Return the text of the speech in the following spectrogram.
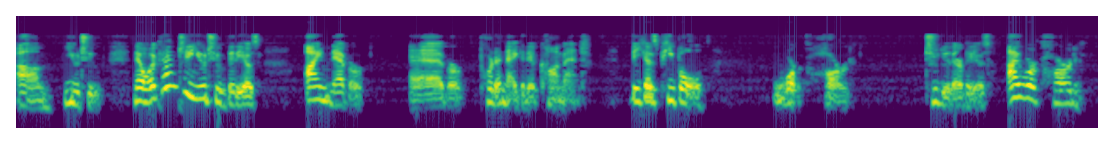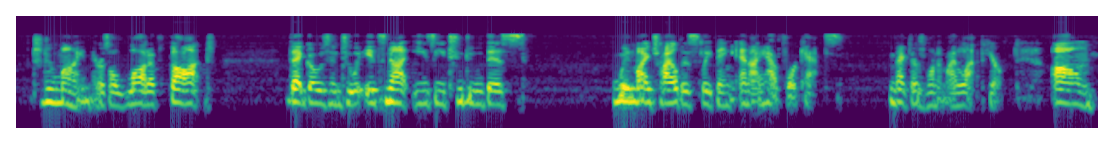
um, YouTube. Now, when it comes to YouTube videos, I never, ever put a negative comment because people work hard to do their videos. I work hard to do mine. There's a lot of thought that goes into it. It's not easy to do this when my child is sleeping and I have four cats. In fact, there's one in my lap here. Um,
